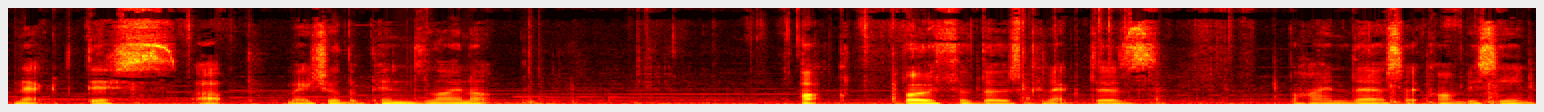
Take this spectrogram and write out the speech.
Connect this up, make sure the pins line up. Tuck both of those connectors behind there so it can't be seen.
